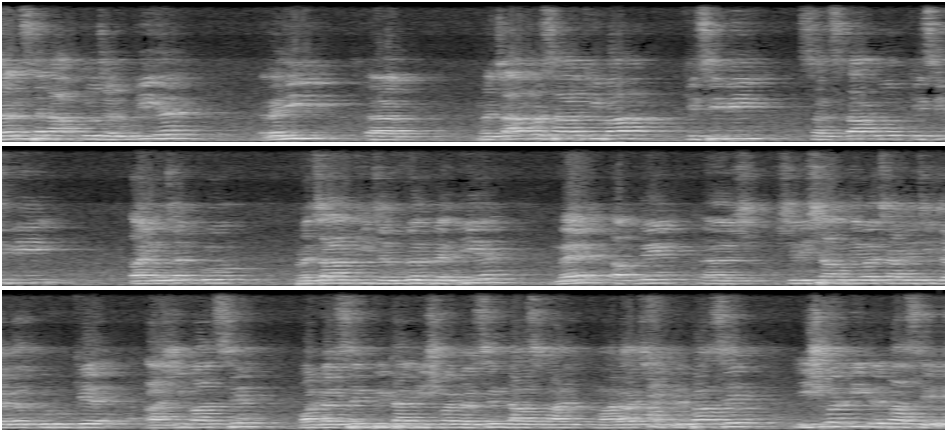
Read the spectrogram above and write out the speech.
जन सैलाब तो ज़रूरी है। रही प्रचार प्रसार की बात, किसी भी संस्था को, किसी भी आयोजक को प्रचार की ज़रूरत रहती है। मैं अपने श्री श्याम देवाचार्य जी जगत गुरु के आशीर्वाद से और नरसिंह पीठाधीश्वर नरसिंह दास महाराज की कृपा से, ईश्वर की कृपा से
